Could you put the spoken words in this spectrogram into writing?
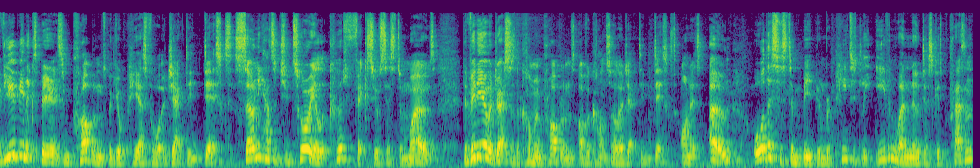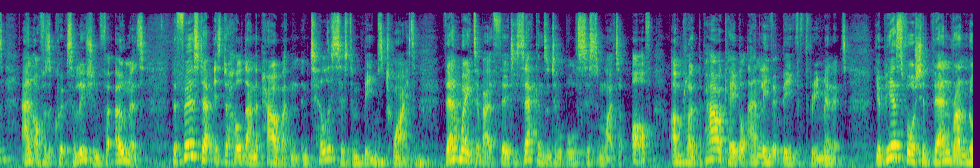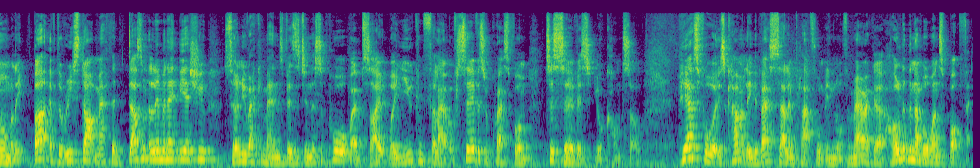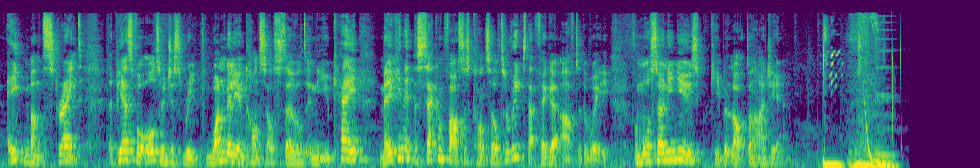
If you've been experiencing problems with your PS4 ejecting discs, Sony has a tutorial that could fix your system woes. The video addresses the common problems of a console ejecting discs on its own, or the system beeping repeatedly even when no disc is present, and offers a quick solution for owners. The first step is to hold down the power button until the system beeps twice. Then wait about 30 seconds until all system lights are off, unplug the power cable and leave it be for 3 minutes. Your PS4 should then run normally, but if the restart method doesn't eliminate the issue, Sony recommends visiting the support website where you can fill out a service request form to service your console. PS4 is currently the best selling platform in North America, holding the number one spot for eight months straight. The PS4 also just reached 1 million consoles sold in the UK, making it the second fastest console to reach that figure after the Wii. For more Sony news, keep it locked on IGN.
